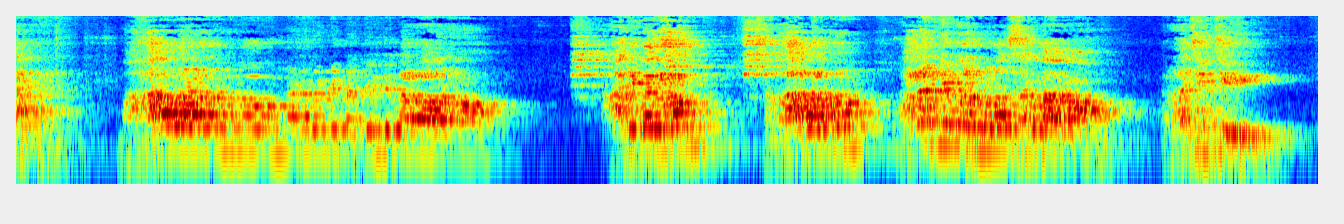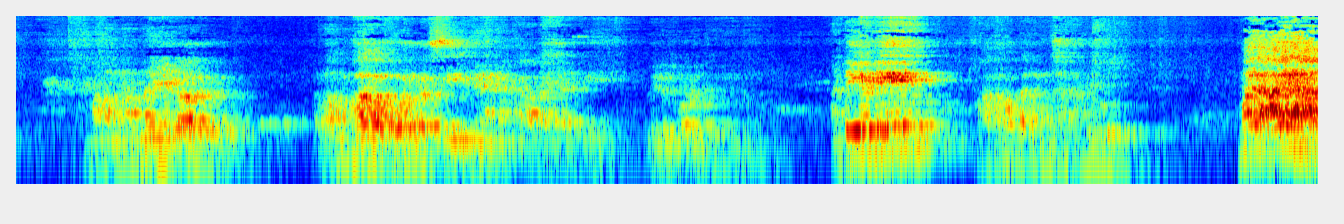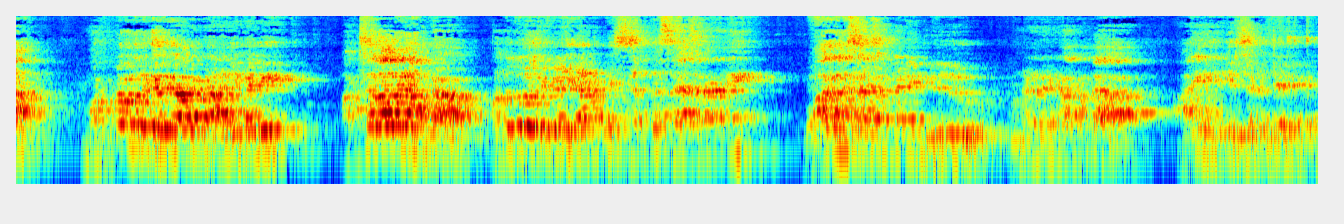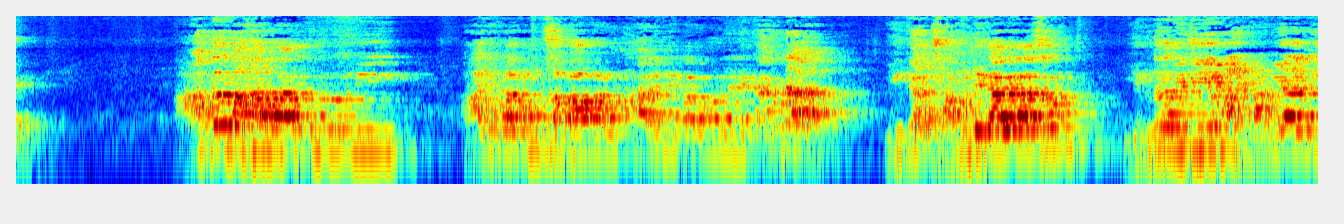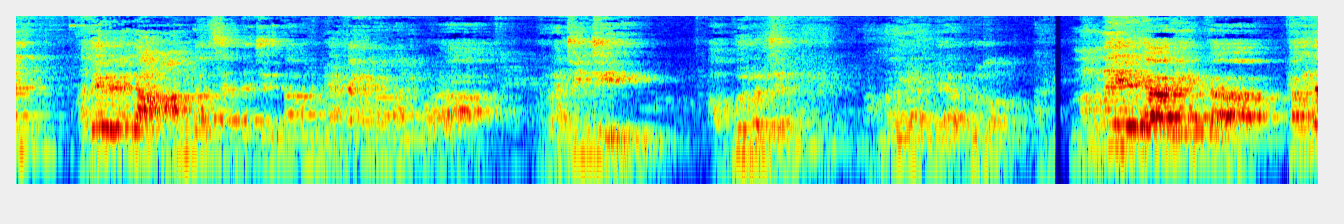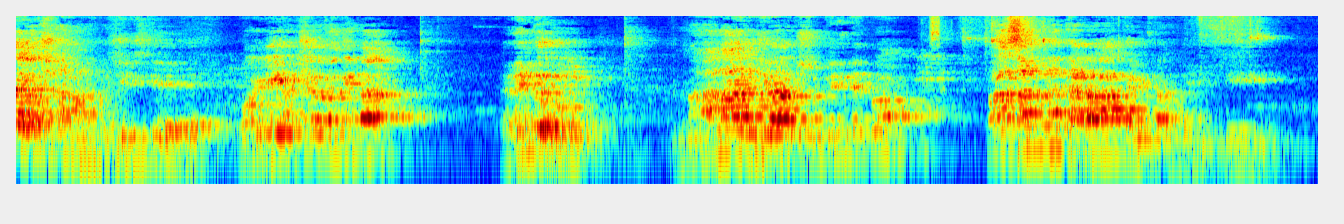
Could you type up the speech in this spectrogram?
మహాభారతంలో ఉన్నటువంటి పద్దెనిమిది పర్వాలను ఆది పర్వం నన్నయ్య గారు రంభ ఊర్వశి మేనక దగ్గరికి వెళ్ళిపోవడం జరిగింది. అంటే ఏమిటి? పరమపదించాడు మరి ఆయన మొట్టమొదటి కవి కాబట్టి ఆది కవి అక్షరాలను ఒక పద్ధతిలో పెట్టాడు కాబట్టి శబ్ద శాసనాన్ని వాగన శాసనం అనే బిల్లులు ఉండడమే కాకుండా ఆయన ఏం చేశాడంటే ఆంధ్ర మహాభారతంలోని ఆది పర్వం సభాపర్వం అరణ్య పర్వంలోనే కాకుండా ఇంకా విలాసం ఇంద్ర విజయం అనే కావ్యాలని అదేవిధంగా ఆంధ్ర శబ్ద చింతామణి వ్యాకరణ గ్రంథాన్ని కూడా రచించి అబ్బురుపరిచారు నన్నయ్య అంటే అద్భుతం. నన్నయ్య గారి యొక్క కవిత లక్షణాన్ని మనం పరిశీలిస్తే ఒకటి అక్షర రంగిత రెండు నానా రుచిరాలు శుద్ధి నిజత్వం ప్రసన్న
